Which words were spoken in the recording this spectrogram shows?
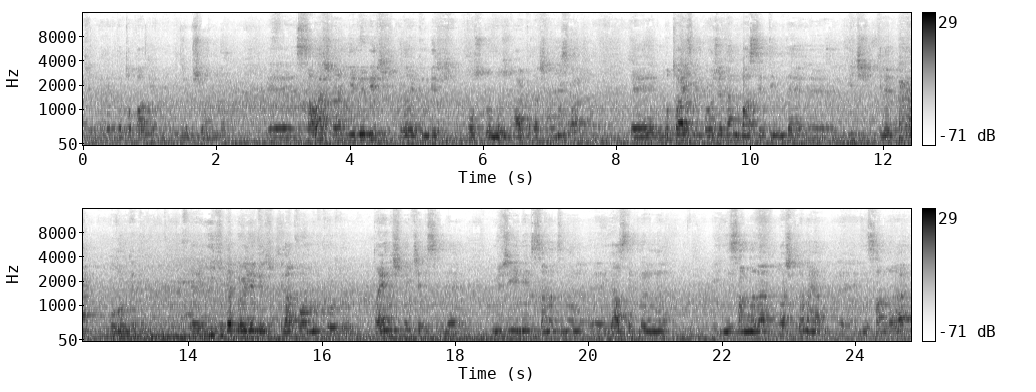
kelimeleri de toparlayamayabilirim şu anda. Ee, Savaş'la 21 yıla yakın bir dostluğumuz, arkadaşlığımız var. Ee, bu tarz bir projeden bahsettiğimde e, hiç ikiletmeden olur dedim. Ee, iyi ki de böyle bir platformu kurdu. Dayanışma içerisinde müziğini, sanatını, e, yazdıklarını insanlara ulaştıramayan e, insanlara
